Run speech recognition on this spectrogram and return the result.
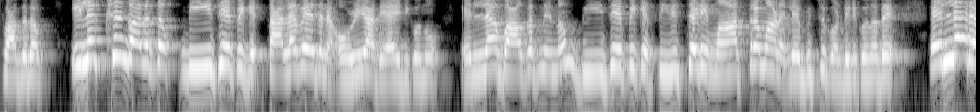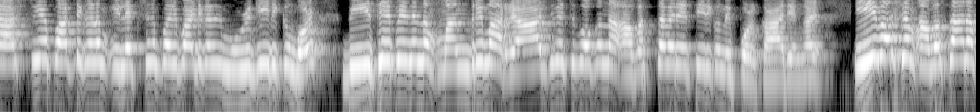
സ്വാഗതം. ഇലക്ഷൻ കാലത്തും ബി ജെ പിക്ക് തലവേദന ഒഴിയാതെയായിരിക്കുന്നു. എല്ലാ ഭാഗത്തു നിന്നും ബി ജെ പിക്ക് തിരിച്ചടി മാത്രമാണ് ലഭിച്ചുകൊണ്ടിരിക്കുന്നത്. എല്ലാ രാഷ്ട്രീയ പാർട്ടികളും ഇലക്ഷൻ പരിപാടികളിൽ മുഴുകിയിരിക്കുമ്പോൾ ബി ജെ പിയിൽ നിന്നും മന്ത്രിമാർ രാജിവെച്ചു പോകുന്ന അവസ്ഥ വരെ എത്തിയിരിക്കുന്നു ഇപ്പോൾ കാര്യങ്ങൾ. ഈ വർഷം അവസാനം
